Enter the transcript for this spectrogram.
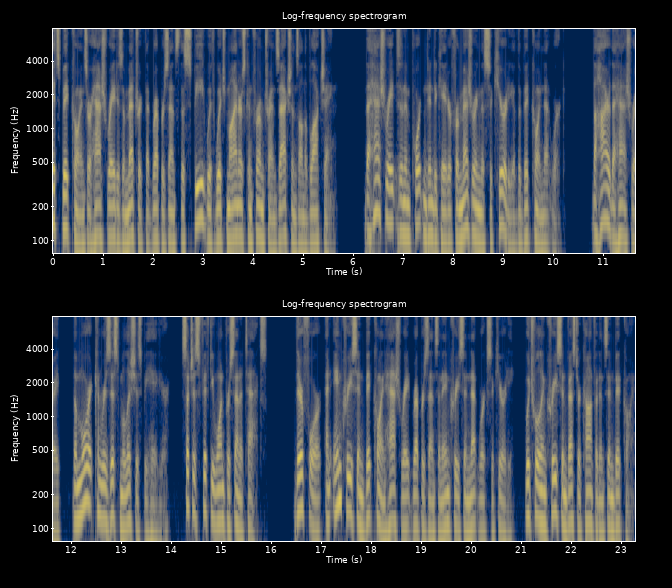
HITS bitcoins or hash rate is a metric that represents the speed with which miners confirm transactions on the blockchain. The hash rate is an important indicator for measuring the security of the Bitcoin network. The higher the hash rate, the more it can resist malicious behavior, such as 51% attacks. Therefore, an increase in Bitcoin hash rate represents an increase in network security, which will increase investor confidence in Bitcoin.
